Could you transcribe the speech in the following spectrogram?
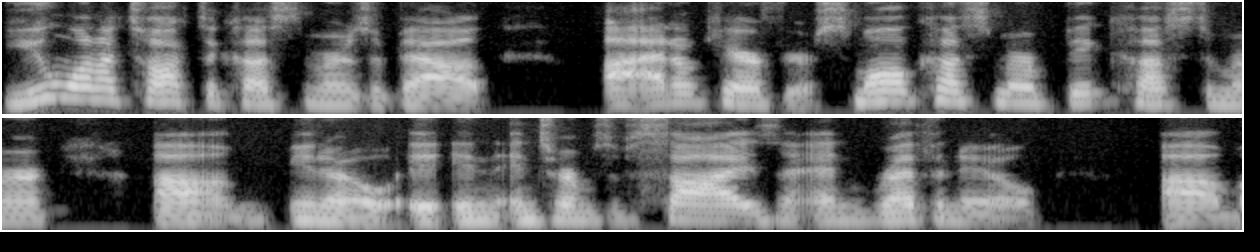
You want to talk to customers about I don't care if you're a small customer, big customer, um, you know, in, in terms of size and revenue. Um,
